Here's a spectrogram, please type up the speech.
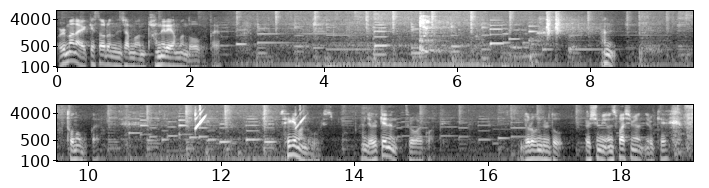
얼마나 얇게 썰었는지 한번 바늘에 한번 넣어볼까요? 한 더 넣어볼까요? 세 개만 넣어보겠습니다. 한 10개는 들어갈 것 같아요. 여러분들도 열심히 연습하시면 이렇게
